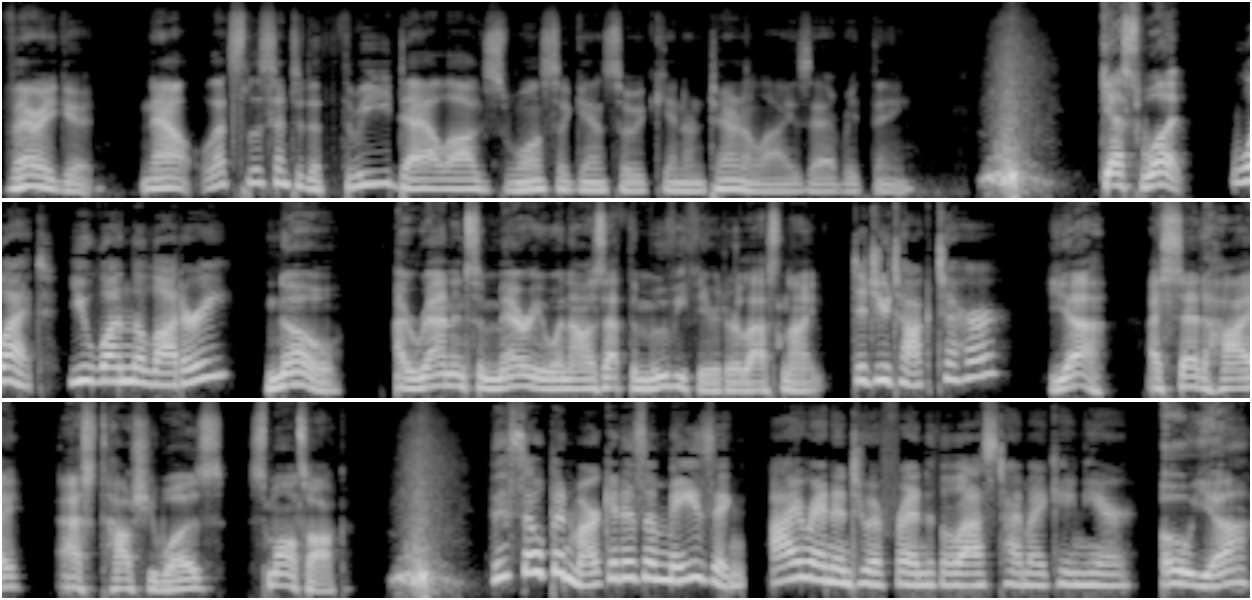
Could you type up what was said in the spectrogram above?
Very good. Now let's listen to the three dialogues once again so we can internalize everything. Guess what? What? You won the lottery? No. I ran into Mary when I was at the movie theater last night. Did you talk to her? Yeah. I said hi, asked how she was, small talk. This open market is amazing. I ran into a friend the last time I came here. Oh, yeah?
